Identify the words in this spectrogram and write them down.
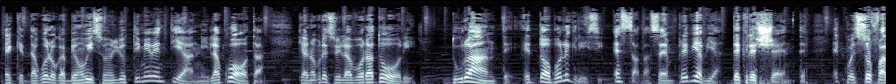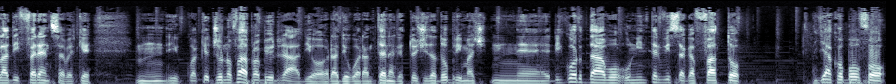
è che da quello che abbiamo visto negli ultimi 20 anni, la quota che hanno preso i lavoratori durante e dopo le crisi è stata sempre via via decrescente e questo fa la differenza perché mh, qualche giorno fa proprio in radio, Radio Quarantena che tu hai citato prima, mh, eh, ricordavo un'intervista che ha fatto Jacopo Fo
